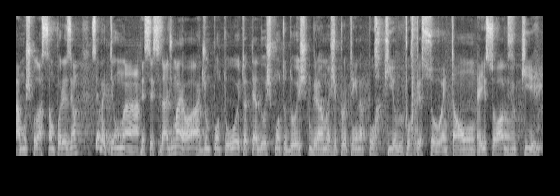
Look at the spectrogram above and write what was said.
a musculação, por exemplo, você vai ter uma necessidade maior de 1,8 até 2,2 gramas de proteína por quilo por pessoa. Então, é isso óbvio que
